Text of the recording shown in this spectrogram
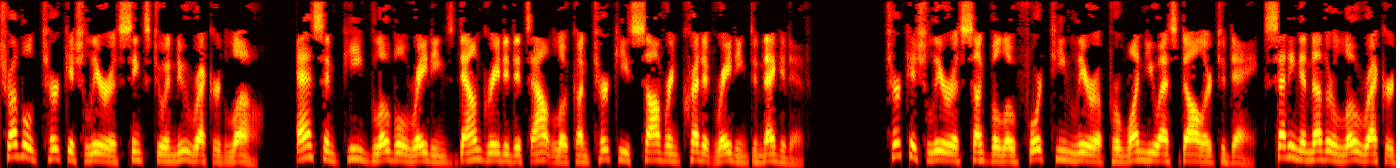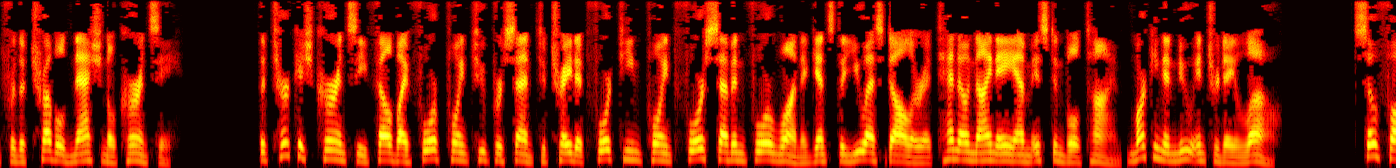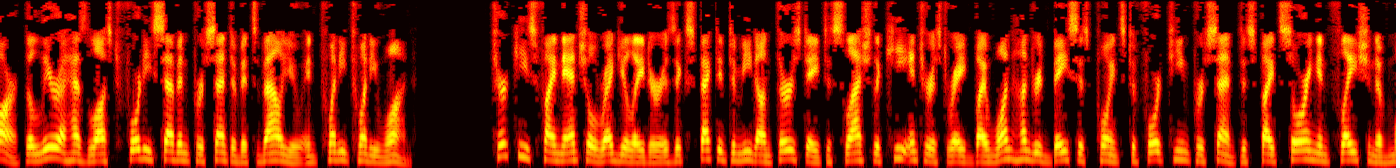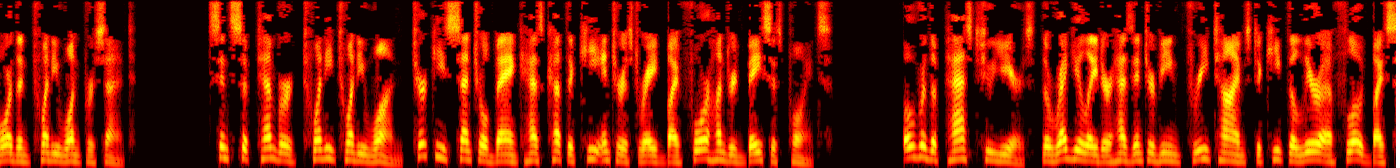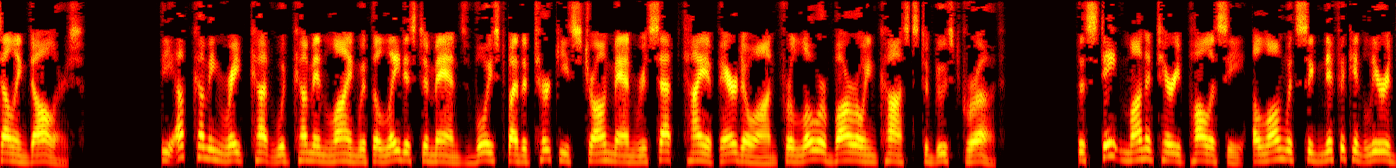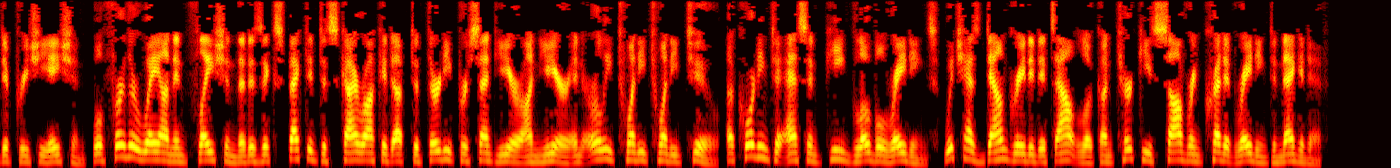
Troubled Turkish lira sinks to a new record low. S&P Global Ratings downgraded its outlook on Turkey's sovereign credit rating to negative. Turkish lira sunk below 14 lira per 1 US dollar today, setting another low record for the troubled national currency. The Turkish currency fell by 4.2% to trade at 14.4741 against the US dollar at 10.09 am Istanbul time, marking a new intraday low. So far, the lira has lost 47% of its value in 2021. Turkey's financial regulator is expected to meet on Thursday to slash the key interest rate by 100 basis points to 14% despite soaring inflation of more than 21%. Since September 2021, Turkey's central bank has cut the key interest rate by 400 basis points. Over the past two years, the regulator has intervened three times to keep the lira afloat by selling dollars. The upcoming rate cut would come in line with the latest demands voiced by the Turkey's strongman Recep Tayyip Erdogan for lower borrowing costs to boost growth. The state monetary policy, along with significant lira depreciation, will further weigh on inflation that is expected to skyrocket up to 30% year-on-year in early 2022, according to S&P Global Ratings, which has downgraded its outlook on Turkey's sovereign credit rating to negative.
